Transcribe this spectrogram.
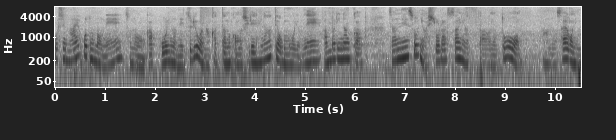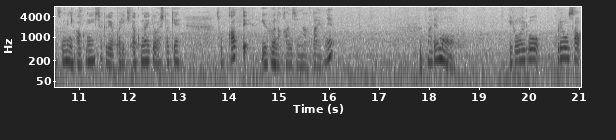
越し前ほどのねその学校への熱量はなかったのかもしれんなって思うよね。あんまりなんか残念そうにはしとらっさんやったのとあの最後に娘に確認したけどやっぱり行きたくないって言わしたけんそっかっていう風な感じになったんよね。まあでもいろいろこれをさ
